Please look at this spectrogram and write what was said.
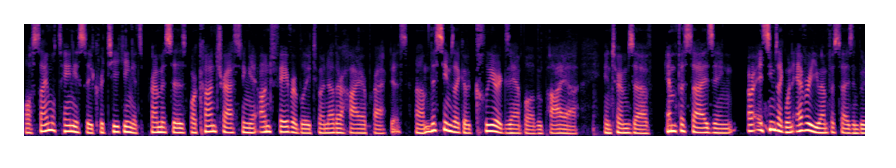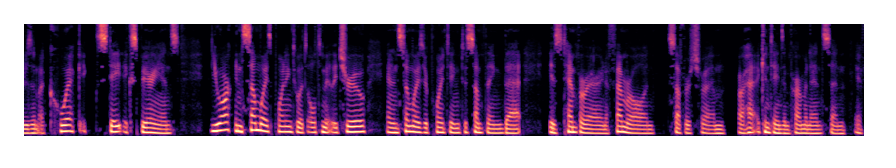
while simultaneously critiquing its premises or contrasting it unfavorably to another higher practice. Um, this seems like a clear example of upaya in terms of emphasizing, or it seems like whenever you emphasize in Buddhism a quick state experience, you are in some ways pointing to what's ultimately true, and in some ways you're pointing to something that is temporary and ephemeral and suffers from or ha- contains impermanence and if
